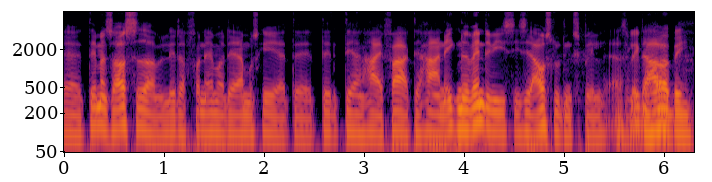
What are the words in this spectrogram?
Øh, Det man så også sidder lidt og fornemmer, det er måske, at øh, det, det han har i fart, det har han ikke nødvendigvis i sit afslutningsspil. Altså, ikke der med er- højre ben.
